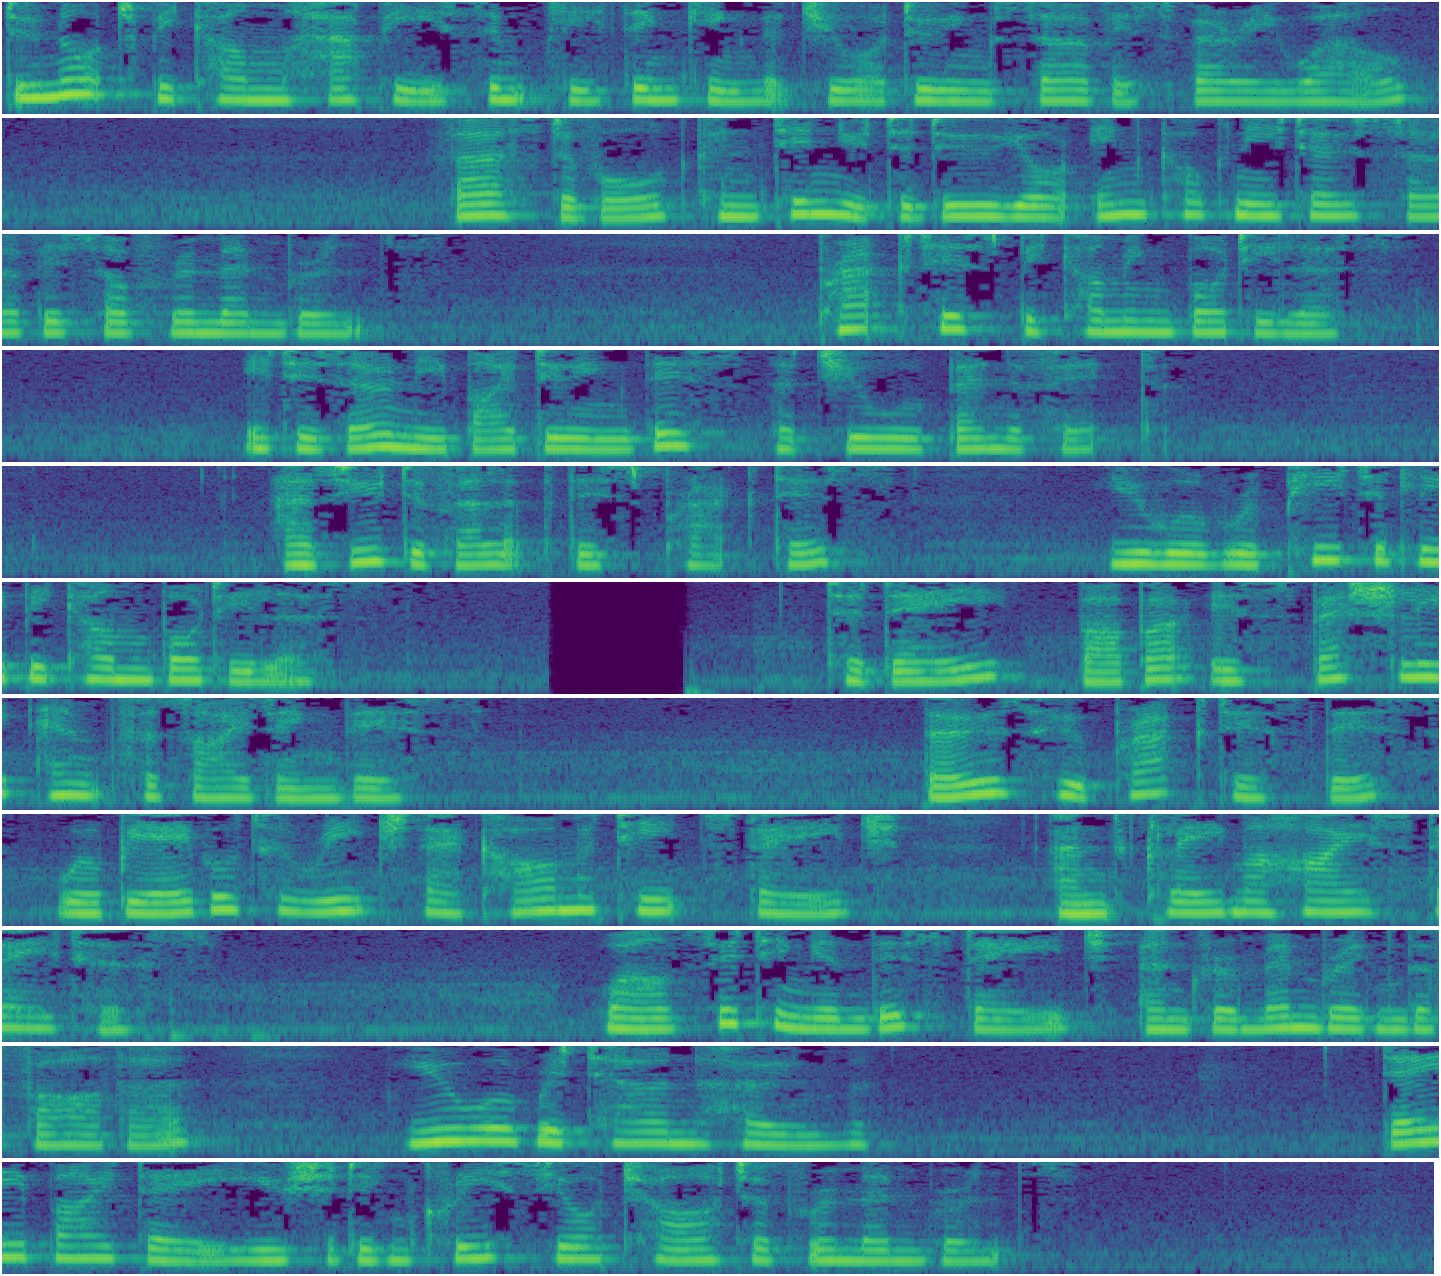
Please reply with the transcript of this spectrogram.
Do not become happy simply thinking that you are doing service very well. First of all, continue to do your incognito service of remembrance. Practice becoming bodiless. it is only by doing this that you will benefit. As you develop this practice, you will repeatedly become bodiless. Today, Baba is specially emphasizing this. Those who practice this will be able to reach their karmatit stage and claim a high status. While sitting in this stage and remembering the Father, you will return home. Day by day, you should increase your chart of remembrance.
